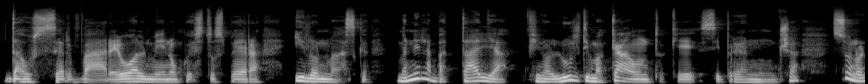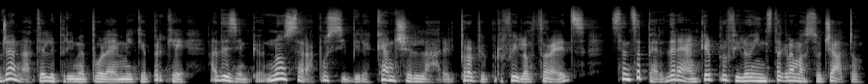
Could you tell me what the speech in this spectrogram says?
da osservare, o almeno questo spera Elon Musk. Ma nella battaglia fino all'ultimo account che si preannuncia, sono già nate le prime polemiche perché, ad esempio, non sarà possibile cancellare il proprio profilo Threads senza perdere anche il profilo Instagram associato.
